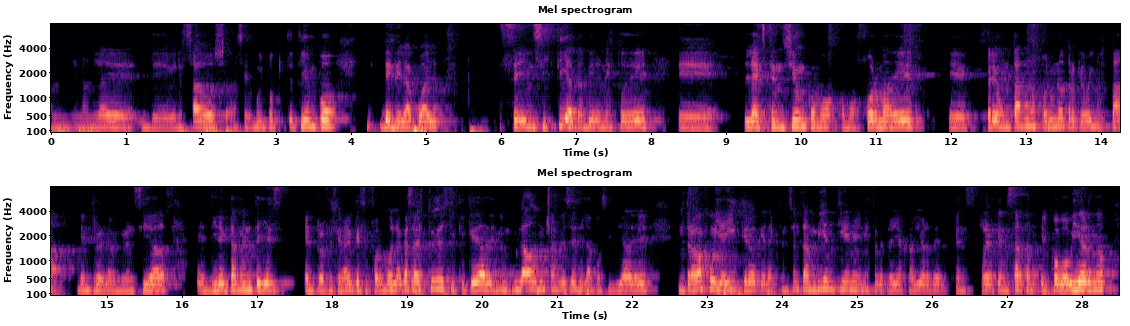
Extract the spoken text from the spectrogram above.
en la unidad de, egresados hace muy poquito tiempo, desde la cual se insistía también en esto de eh, la extensión como, como forma de eh, preguntarnos por un otro que hoy no está dentro de la universidad eh, directamente y es el profesional que se formó en la casa de estudios y que queda desvinculado muchas veces de la posibilidad de un trabajo, y ahí creo que la extensión también tiene, en esto que traía Javier, de repensar el cogobierno.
